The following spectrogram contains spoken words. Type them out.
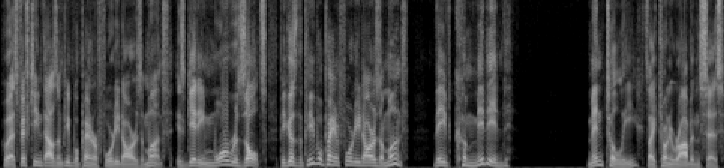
who has 15,000 people paying her $40 a month is getting more results because the people paying $40 a month, they've committed mentally, it's like Tony Robbins says,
